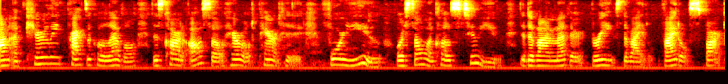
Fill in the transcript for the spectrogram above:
On a purely practical level, this card also heralds parenthood for you or someone close to you. The Divine Mother breathes the vital, vital spark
